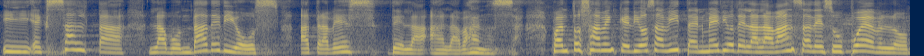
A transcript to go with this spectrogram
y exalta la bondad de Dios a través de la alabanza. ¿Cuántos saben que Dios habita en medio de la alabanza de su pueblo?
